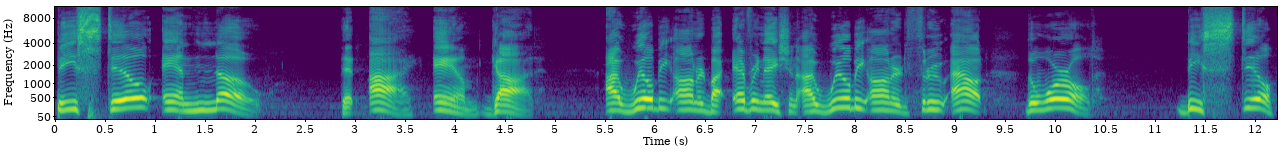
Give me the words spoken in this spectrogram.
Be still and know that I am God. I will be honored by every nation. I will be honored throughout the world. Be still.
